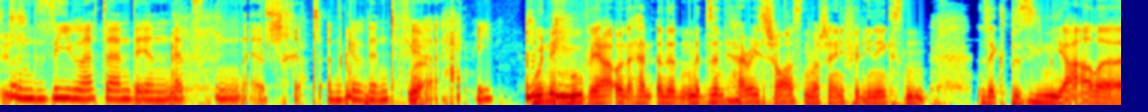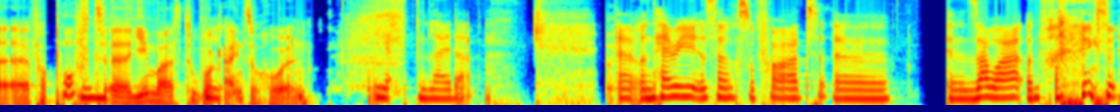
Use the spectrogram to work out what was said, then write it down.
Und sie macht dann den letzten äh, Schritt und gewinnt für Ja. Harry. Winning Move, ja, und äh, damit sind Harrys Chancen wahrscheinlich für die nächsten sechs bis sieben Jahre äh, verpufft, Mhm. äh, jemals Tuvok Mhm. einzuholen. Ja, leider. Äh, und Harry ist auch sofort äh, äh, sauer und fragt,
